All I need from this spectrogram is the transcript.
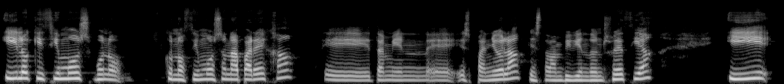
Y lo que hicimos, bueno, conocimos a una pareja eh, también eh, española que estaban viviendo en Suecia y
